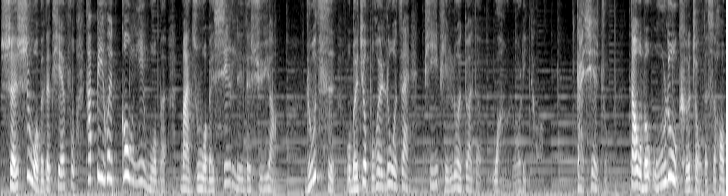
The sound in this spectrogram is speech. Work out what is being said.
神是我们的天赋，他必会供应我们，满足我们心灵的需要。如此，我们就不会落在批评论断的网络里头。感谢主，当我们无路可走的时候，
